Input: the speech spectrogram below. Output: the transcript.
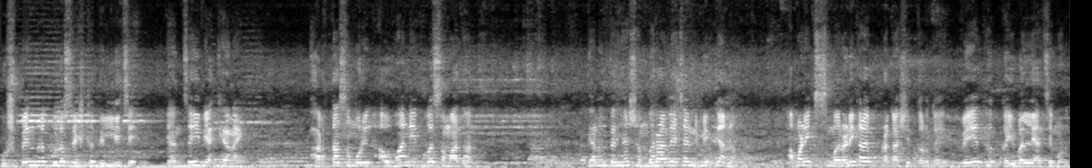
पुष्पेंद्र कुलश्रेष्ठ दिल्लीचे त्यांचंही व्याख्यान आहे. भारतासमोरील आव्हाने व समाधान. त्यानंतर ह्या शंभराव्याच्या निमित्तानं आपण एक स्मरणिका प्रकाशित करतो आहे वेद कैवल्याचे म्हणून.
